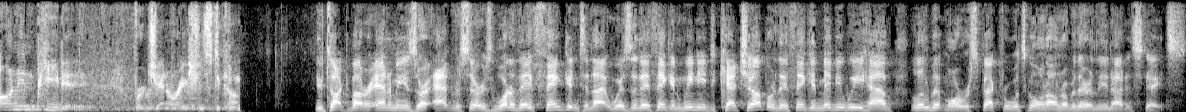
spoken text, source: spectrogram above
unimpeded for generations to come. You talked about our enemies, our adversaries. What are they thinking tonight, Wiz? Are they thinking we need to catch up, or are they thinking maybe we have a little bit more respect for what's going on over there in the United States?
